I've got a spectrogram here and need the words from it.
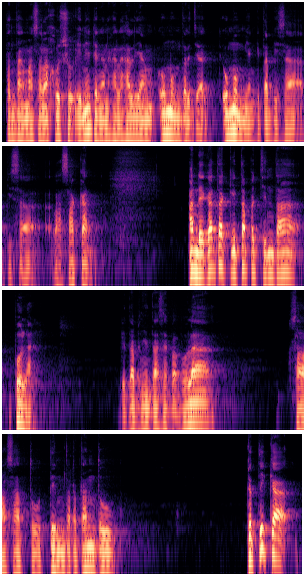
tentang masalah khusyuk ini dengan hal-hal yang umum terjadi, umum yang kita bisa bisa rasakan. Andai kata kita pecinta bola, kita pecinta sepak bola, salah satu tim tertentu, ketika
